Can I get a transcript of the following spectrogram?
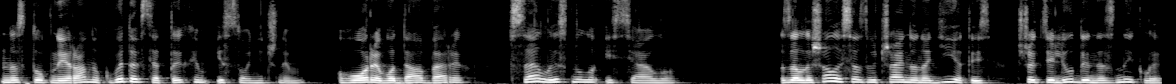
Наступний ранок видався тихим і сонячним. Гори, вода, берег, все лиснуло і сяяло. Залишалося, звичайно, надіятись, що ці люди не зникли,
